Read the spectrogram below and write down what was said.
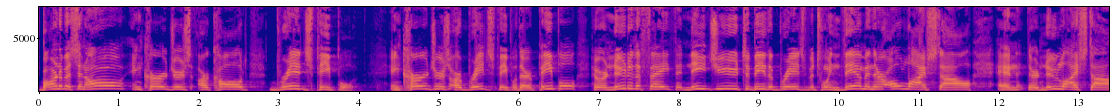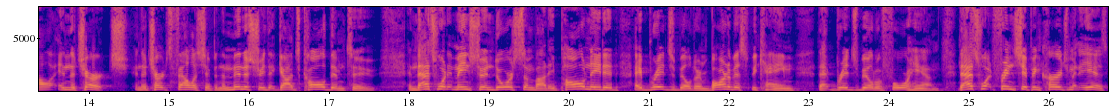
Barnabas and all encouragers are called bridge people. Encouragers are bridge people. There are people who are new to the faith that need you to be the bridge between them and their old lifestyle and their new lifestyle in the church, in the church fellowship, in the ministry that God's called them to. And that's what it means to endorse somebody. Paul needed a bridge builder, and Barnabas became that bridge builder for him. That's what friendship encouragement is.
